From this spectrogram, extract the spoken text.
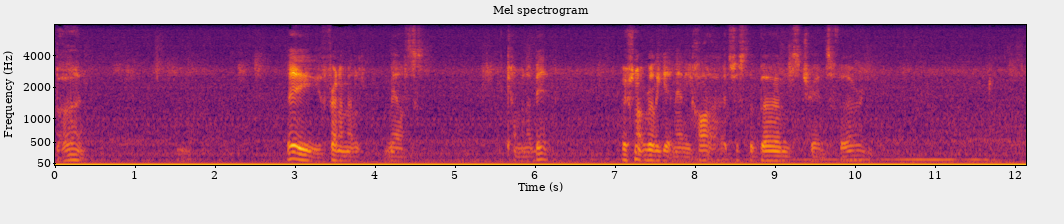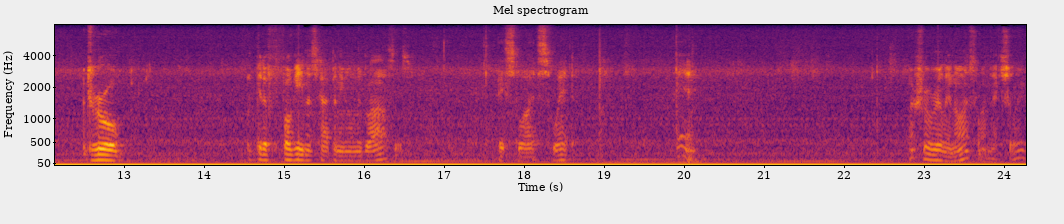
burn. Hey, front of my mouth's coming a bit. It's not really getting any hotter, it's just the burns transferring. I draw a bit of fogginess happening on the glasses. A slight sweat. Yeah. Actually a really nice one actually.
